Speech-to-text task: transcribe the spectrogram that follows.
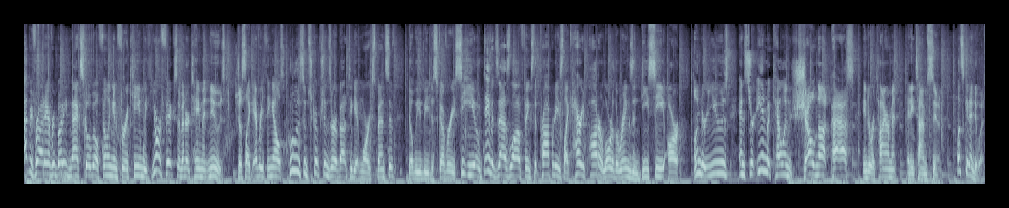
Happy Friday, everybody. Max Scoville filling in for Akeem with your fix of entertainment news. Just like everything else, Hulu subscriptions are about to get more expensive. WB Discovery CEO David Zaslav thinks that properties like Harry Potter, Lord of the Rings, and DC are underused, and Sir Ian McKellen shall not pass into retirement anytime soon. Let's get into it.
